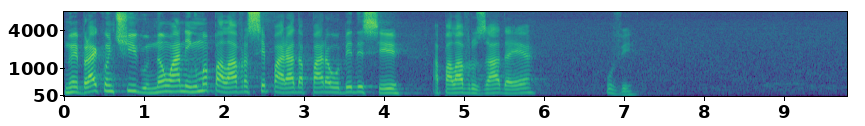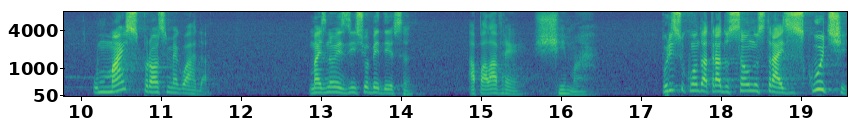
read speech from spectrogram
No hebraico antigo, não há nenhuma palavra separada para obedecer. A palavra usada é ouvir. O mais próximo é guardar. Mas não existe obedeça. A palavra é Shema. Por isso, quando a tradução nos traz escute,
